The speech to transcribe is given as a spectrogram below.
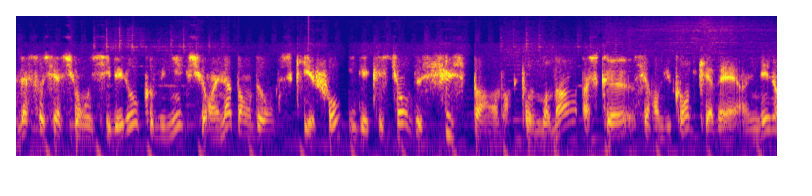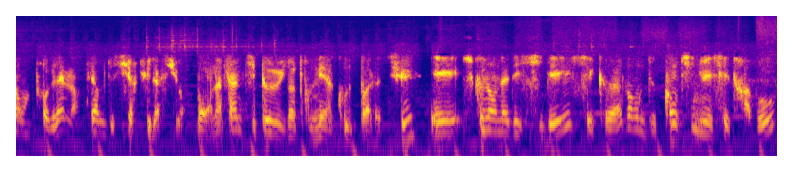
L'association aussi vélo communique sur un abandon, ce qui est faux. Il est question de suspendre pour le moment parce que s'est rendu compte qu'il y avait un énorme problème en termes de circulation. Bon, on a fait un petit peu notre mea culpa là-dessus et ce que l'on a décidé, c'est qu'avant de continuer ces travaux,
